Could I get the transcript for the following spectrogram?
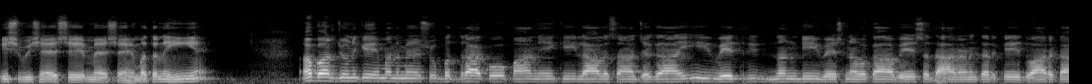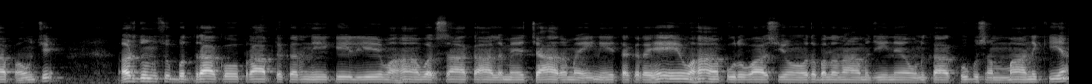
इस विषय से मैं सहमत नहीं है। अब अर्जुन के मन में सुभद्रा को पाने की लालसा जगाई। वे त्रिदंडी वैष्णव का वेश धारण करके द्वारका पहुँचे। अर्जुन सुभद्रा को प्राप्त करने के लिए वहाँ वर्षा काल में चार महीने तक रहे। वहाँ पूर्ववासियों और बलराम जी ने उनका खूब सम्मान किया।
